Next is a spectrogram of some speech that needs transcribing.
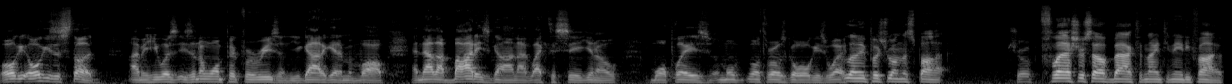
Augie Augie's a stud. I mean, he was he's a number one pick for a reason. You got to get him involved. And now that body's gone, I'd like to see you know more plays, more, more throws go Augie's way. let me put you on the spot. Sure, Flash yourself back to 1985.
